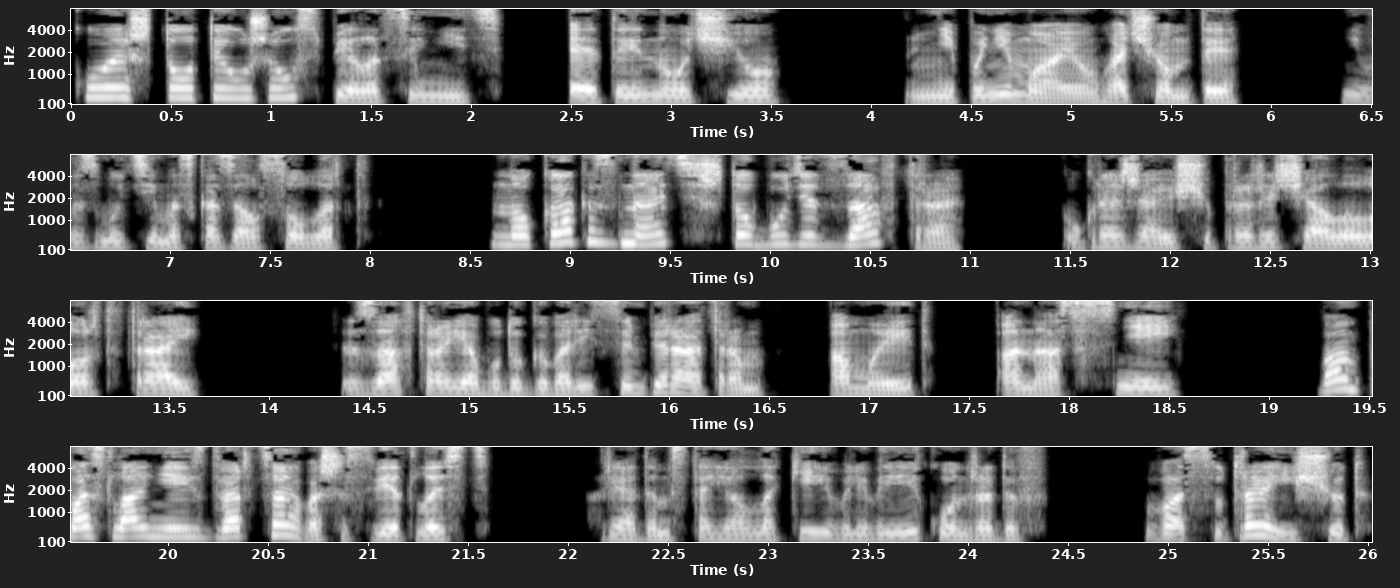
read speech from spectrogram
Кое-что ты уже успел оценить этой ночью». «Не понимаю, о чем ты?» — невозмутимо сказал Солард. «Но как знать, что будет завтра?» — угрожающе прорычал лорд Трай. «Завтра я буду говорить с императором, а Мэйд а нас с ней. Вам послание из дворца, ваша светлость. Рядом стоял лакей в ливрее Конрадов. Вас с утра ищут.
